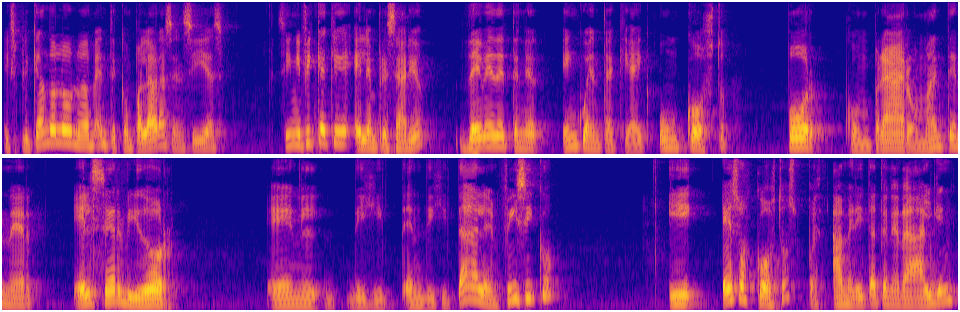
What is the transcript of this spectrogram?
explicándolo nuevamente con palabras sencillas, Significa que el empresario debe de tener en cuenta que hay un costo por comprar o mantener el servidor en, en digital, en físico, y esos costos, pues amerita tener a alguien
